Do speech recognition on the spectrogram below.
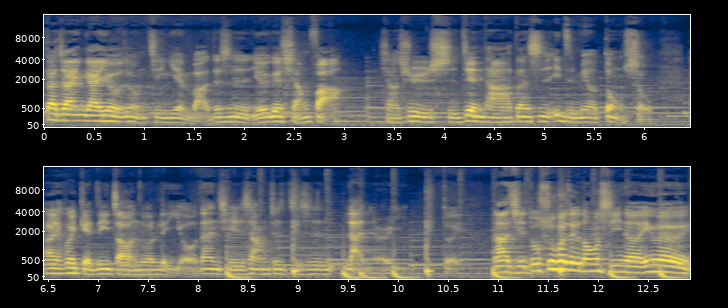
大家应该也有这种经验吧？就是有一个想法想去实践它，但是一直没有动手，然后你会给自己找很多理由，但其实上就只是懒而已。对，那其实读书会这个东西呢，因为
